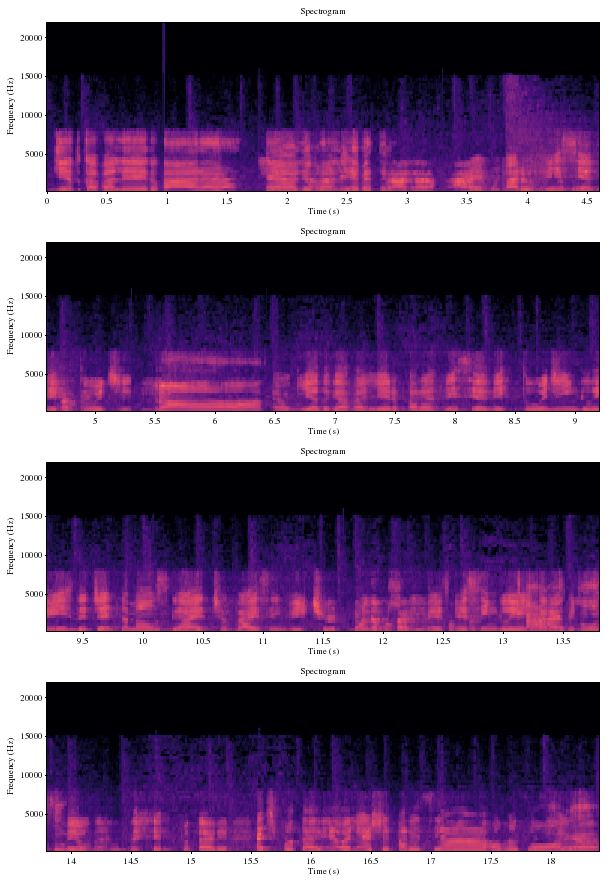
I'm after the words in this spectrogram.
Guia do Cavaleiro para. É, o livro LGBT. Para... Ah, é muito Para o vício e a virtude. Pronto. É o Guia do Cavalheiro para Vício e a Virtude em inglês The Gentleman's Guide to Vice and Virtue. Muita putaria. Esse, esse inglês Ah, é maravilhoso tudo. meu, né? putaria. É de putaria, eu olhei e achei que parecia romance. Olha.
